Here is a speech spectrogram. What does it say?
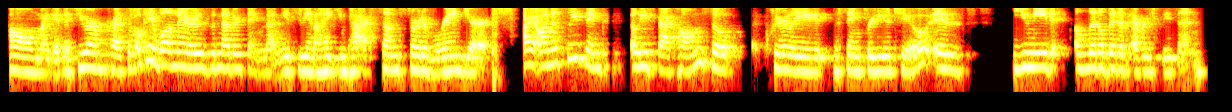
Oh my goodness, you are impressive. Okay, well, and there is another thing that needs to be in the hiking pack some sort of rain gear. I honestly think, at least back home, so clearly the same for you too, is you need a little bit of every season.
